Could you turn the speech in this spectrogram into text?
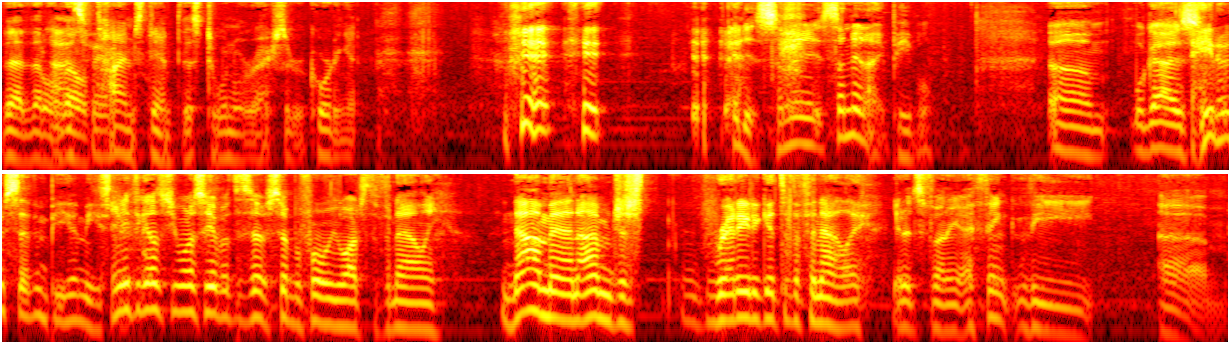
that that'll Oh, that's that'll timestamp this to when we're actually recording it. It is Sunday Sunday night, people. Um, well, guys, 8:07 p.m. Eastern. anything else you want to say about this episode before we watch the finale? Nah, man, I'm just ready to get to the finale. You know, it's funny. I think the um,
